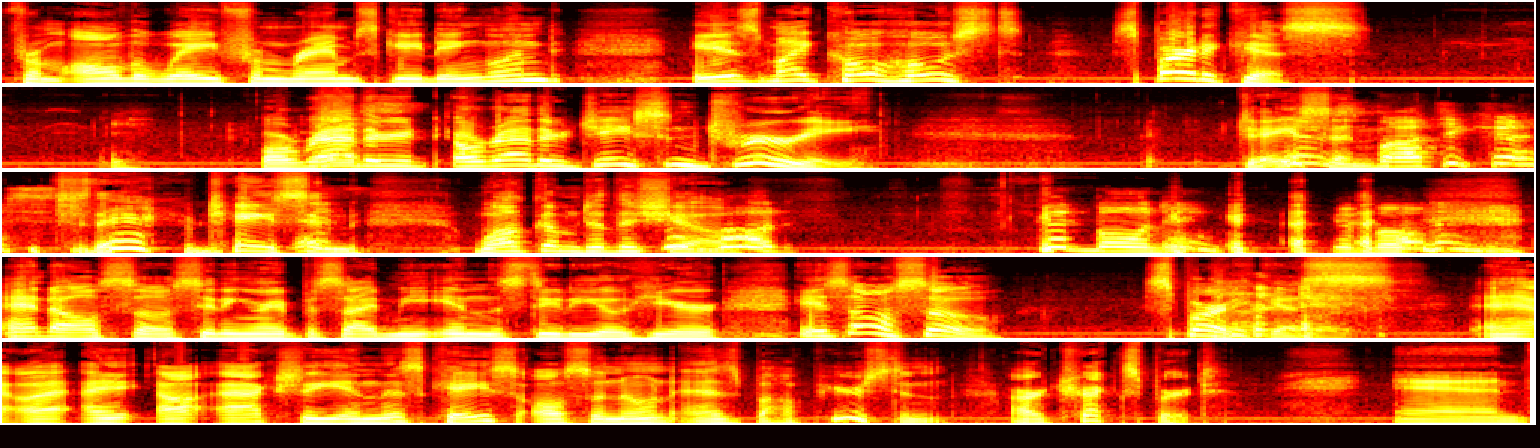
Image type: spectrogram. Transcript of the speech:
from all the way from Ramsgate, England, is my co-host Spartacus, or rather, or rather, Jason Drury. Yes, Jason, Spartacus. Is there, Jason. Welcome to the Good, show. morning. Good morning. Good morning. And also sitting right beside me in the studio here is also Spartacus. Uh, I, I, actually, in this case, also known as Bob Pearson, our Trexpert. And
